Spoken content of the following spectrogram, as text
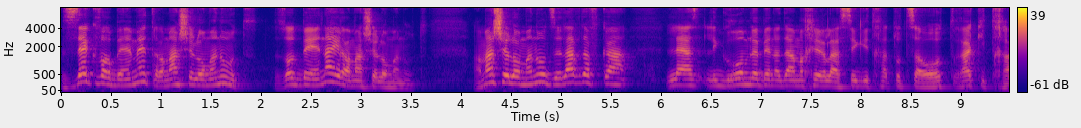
זה כבר באמת רמה של אומנות. זאת בעיניי רמה של אומנות. רמה של אומנות זה לאו דווקא לגרום לבן אדם אחר להשיג איתך תוצאות, רק איתך,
